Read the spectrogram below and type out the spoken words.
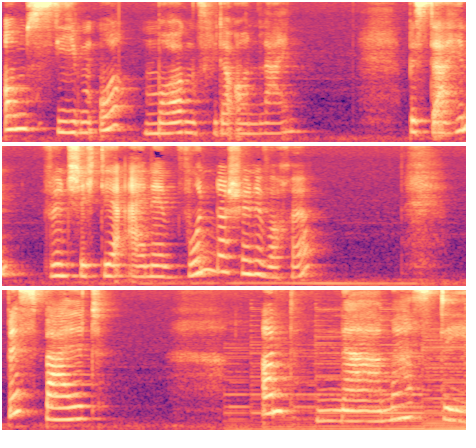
um 7 Uhr morgens wieder online. Bis dahin wünsche ich dir eine wunderschöne Woche bis bald und Namaste.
